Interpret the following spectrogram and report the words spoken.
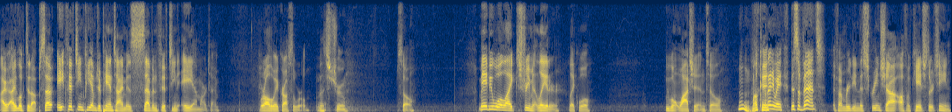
I, I looked it up. So 8:15 p.m. Japan time is 7:15 a.m. our time. We're all the way across the world. That's true. So maybe we'll like stream it later. Like we'll we won't watch it until Hmm, okay. But anyway, this event, if I'm reading this screenshot off of KH13,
